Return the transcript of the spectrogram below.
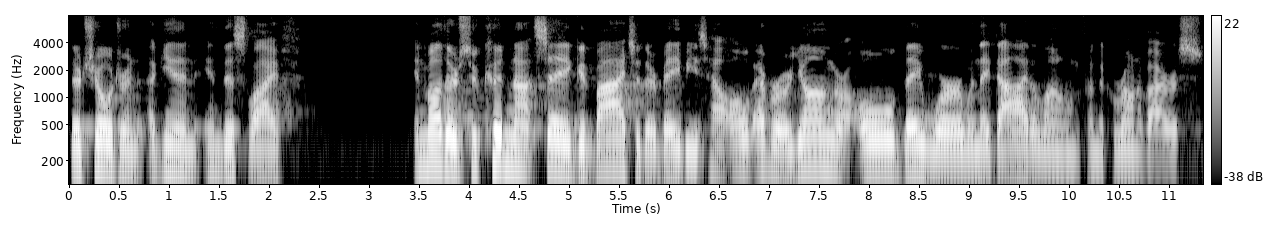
their children again in this life. And mothers who could not say goodbye to their babies, however young or old they were when they died alone from the coronavirus.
